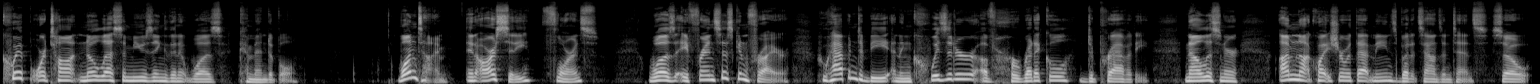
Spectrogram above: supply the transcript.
quip or taunt no less amusing than it was commendable. One time, in our city, Florence, was a Franciscan friar who happened to be an inquisitor of heretical depravity. Now, listener, I'm not quite sure what that means, but it sounds intense. So,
